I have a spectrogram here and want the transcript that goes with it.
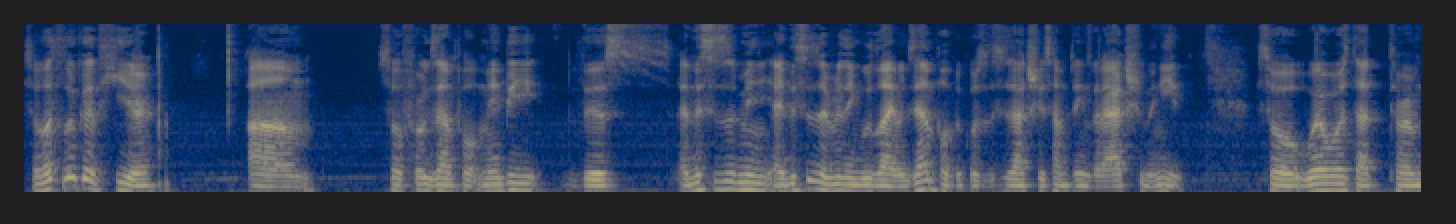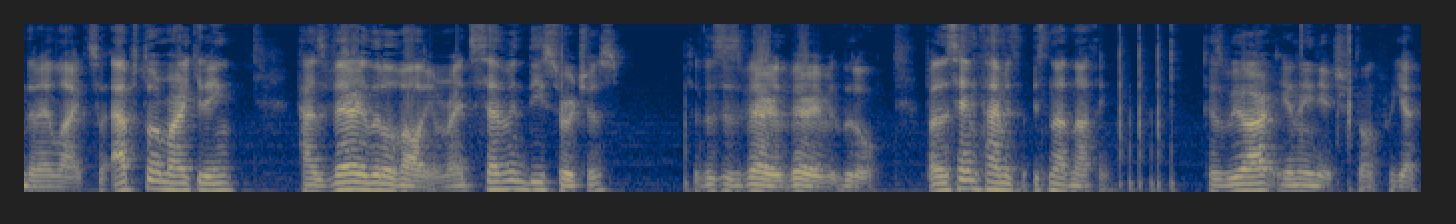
So let's look at here. Um, so for example, maybe this and this is a mini this is a really good live example because this is actually something that I actually need. So where was that term that I liked? So App Store marketing has very little volume, right? 70 searches. So this is very, very little. But at the same time, it's, it's not nothing because we are in a niche, don't forget.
